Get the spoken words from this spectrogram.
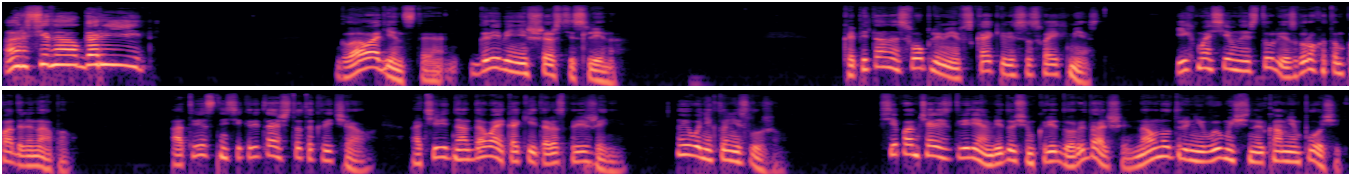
«Арсенал горит!» Глава одиннадцатая. Гребень из шерсти слина. Капитаны с воплями вскакивали со своих мест. Их массивные стулья с грохотом падали на пол. Ответственный секретарь что-то кричал, очевидно отдавая какие-то распоряжения, но его никто не слушал. Все помчались к дверям, ведущим в коридор и дальше, на внутреннюю вымощенную камнем площадь,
